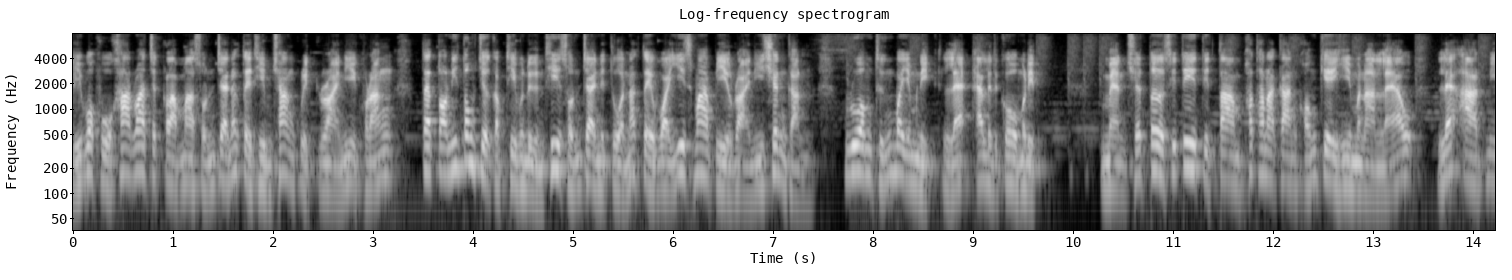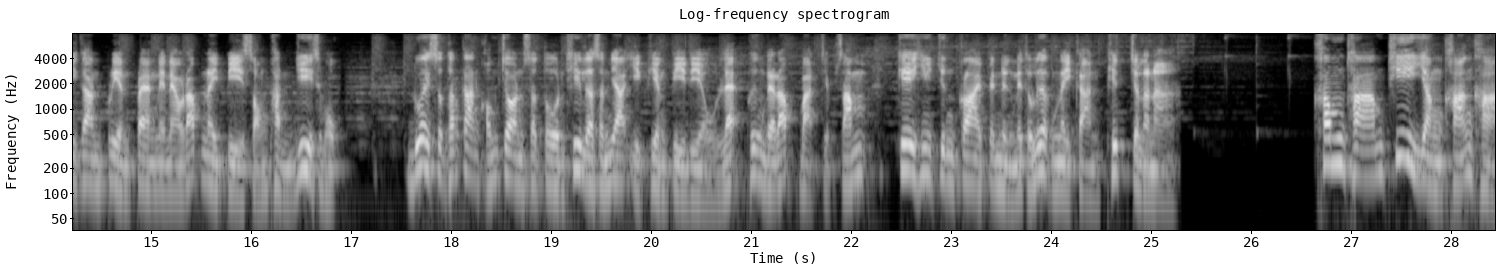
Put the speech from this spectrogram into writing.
ลิเวอร์พูลคาดว่าจะกลับมาสนใจนักเตะทีมช่างกรีกรายนี้อีกครั้ง แต่ตอนนี้ต้องเจอกับทีมอื่นที่สนใจในตัวนักเตะวัย 25 ปีรายนี้เช่นกัน รวมถึงไบยมินิกและแอตเลติโกมาดริดแมนเชสเตอร์ซิตี้ติดตามพัฒนาการของเกฮีมานานแล้ว และอาจมีการเปลี่ยนแปลงในแนวรับในปี 2026 ด้วยสถานการณ์ของจอห์นสโตนที่เหลือสัญญาอีกเพียงปีเดียว และเพิ่งได้รับบาดเจ็บซ้ำ เกฮีจึงกลายเป็นหนึ่งในตัวเลือกในการพิจารณา คำถามที่ยังค้างคา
